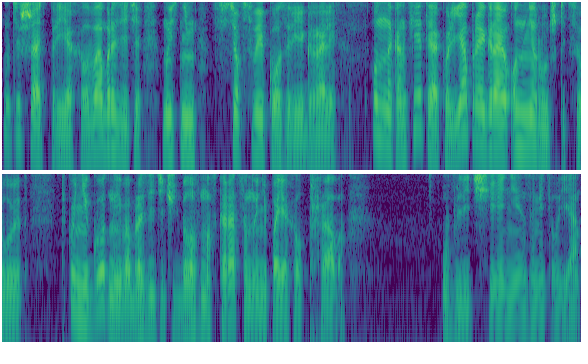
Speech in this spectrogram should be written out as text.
Утешать приехал, вообразите, мы с ним все в свои козыри играли. Он на конфеты, а коль я проиграю, он мне ручки целует. Такой негодный, вообразите, чуть было в маскарад со мной не поехал, право. Увлечение, заметил я.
